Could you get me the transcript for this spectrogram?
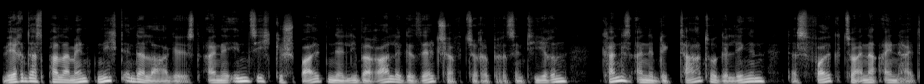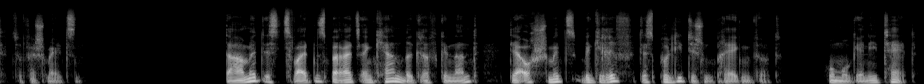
Während das Parlament nicht in der Lage ist, eine in sich gespaltene liberale Gesellschaft zu repräsentieren, kann es einem Diktator gelingen, das Volk zu einer Einheit zu verschmelzen. Damit ist zweitens bereits ein Kernbegriff genannt, der auch Schmidts Begriff des Politischen prägen wird: Homogenität.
